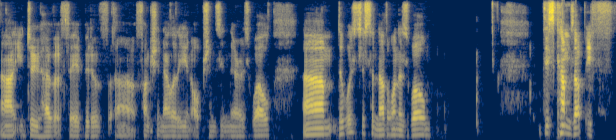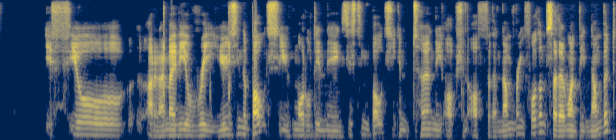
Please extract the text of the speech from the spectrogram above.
Uh, you do have a fair bit of uh, functionality and options in there as well. Um, there was just another one as well. This comes up if if you're, I don't know, maybe you're reusing the bolts, you've modeled in the existing bolts, you can turn the option off for the numbering for them so they won't be numbered.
